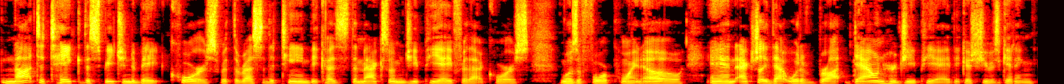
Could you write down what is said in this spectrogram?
not to take the speech and debate course with the rest of the team because the maximum GPA for that course was a 4.0. And actually, that would have brought down her GPA because she was getting,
